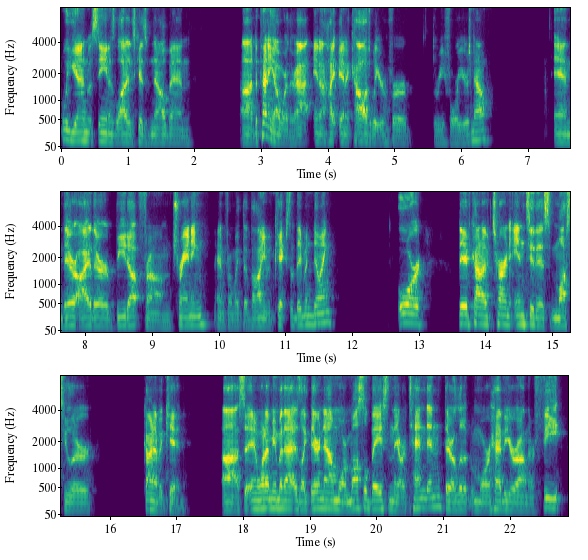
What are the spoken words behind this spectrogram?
what you end up seeing is a lot of these kids have now been, uh, depending on where they're at, in a high, in a college weight room for three four years now, and they're either beat up from training and from like the volume of kicks that they've been doing, or they've kind of turned into this muscular kind of a kid uh, so, and what I mean by that is like they're now more muscle based than they are tendon. They're a little bit more heavier on their feet.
